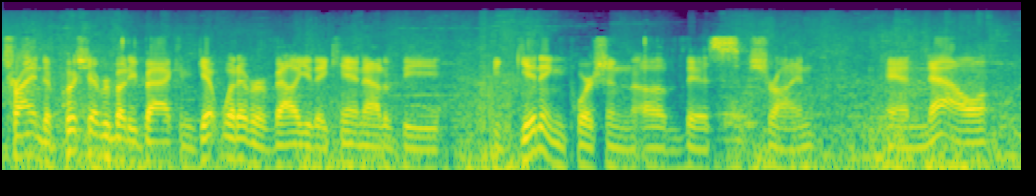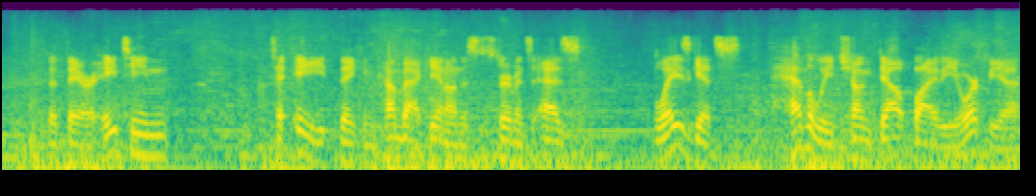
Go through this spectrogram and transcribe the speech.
trying to push everybody back and get whatever value they can out of the beginning portion of this shrine. And now that they are 18 to 8, they can come back in on this disturbance as Blaze gets heavily chunked out by the Orphea.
